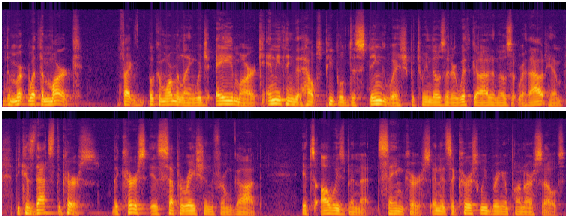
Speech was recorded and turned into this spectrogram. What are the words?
the, what the mark, in fact, Book of Mormon language, a mark, anything that helps people distinguish between those that are with God and those that are without Him, because that's the curse. The curse is separation from God. It's always been that same curse, and it's a curse we bring upon ourselves.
